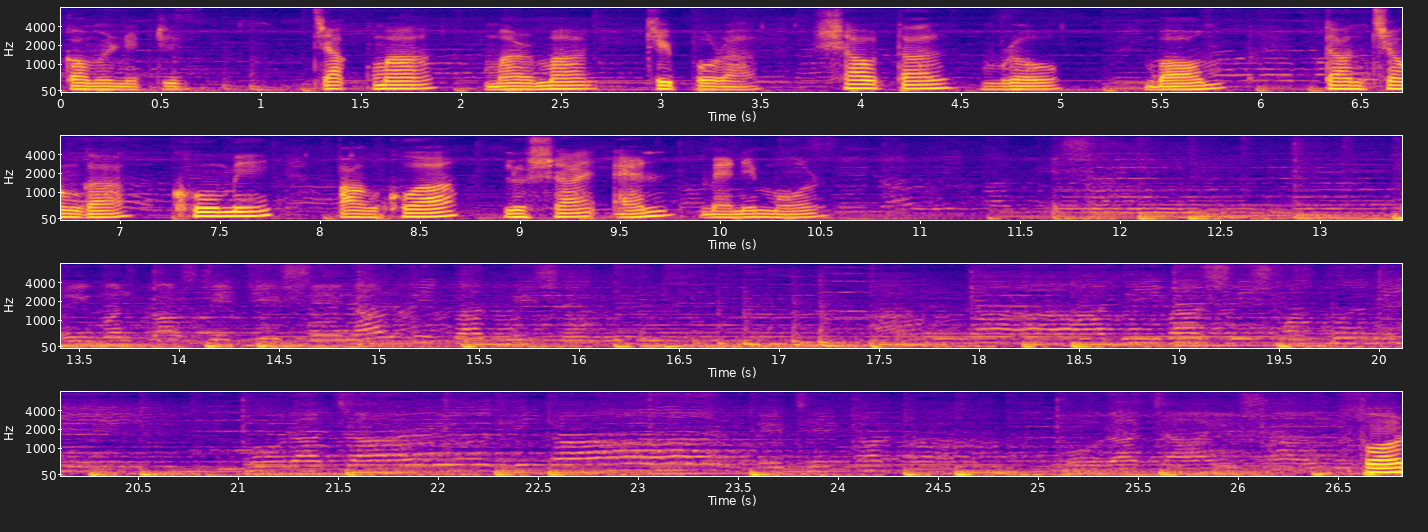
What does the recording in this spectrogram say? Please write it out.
communities Chakma, Marma Tripura, Santal, Mro, Bawm Tanchangya Khumi, Pangkhua, Lushai and many more for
